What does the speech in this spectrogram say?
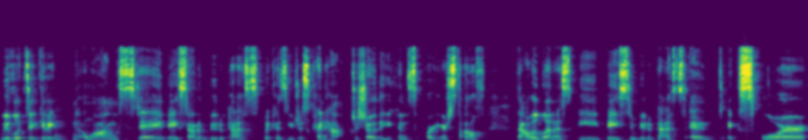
We've looked at getting a long stay based out of Budapest because you just kind of have to show that you can support yourself. That would let us be based in Budapest and explore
